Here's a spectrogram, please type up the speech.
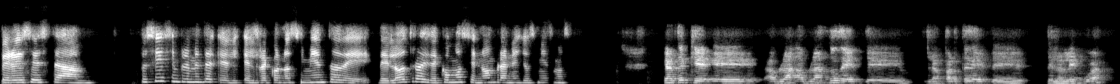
Pero es esta, pues sí, simplemente el, reconocimiento de, del otro y de cómo se nombran ellos mismos. Fíjate que eh, habla, hablando de, la parte de, la lengua,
